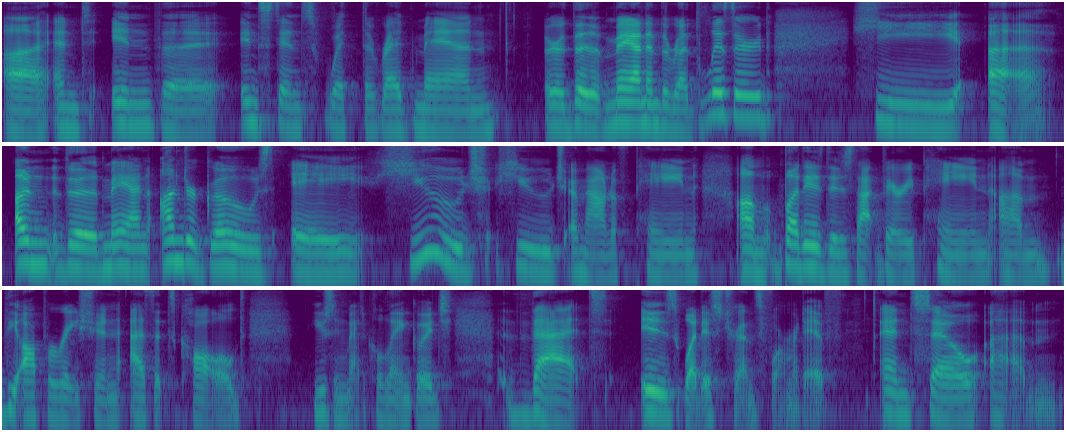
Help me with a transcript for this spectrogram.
Uh, and in the instance with the red man, or the man and the red lizard, he uh, the man undergoes a huge, huge amount of pain, um, but it is that very pain, um, the operation as it's called, using medical language, that is what is transformative. And so um,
